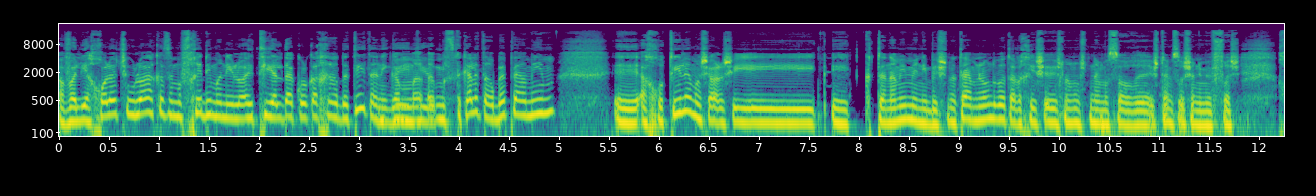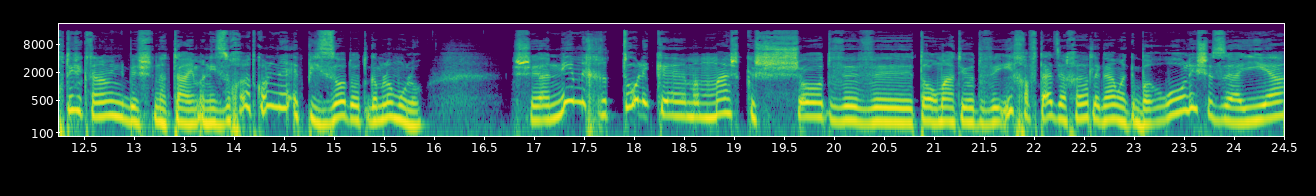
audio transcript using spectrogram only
אבל יכול להיות שהוא לא היה כזה מפחיד אם אני לא הייתי ילדה כל כך חרדתית, אני גם בדיוק. מסתכלת הרבה פעמים, אה, אחותי למשל, שהיא אה, קטנה ממני בשנתיים, אני לא מדברת על אחי שיש לנו 12, אה, 12 שנים הפרש, אחותי שקטנה ממני בשנתיים, אני זוכרת כל מיני אפיזודות, גם לא מולו. שאני נחרטו לי כממש קשות ו- וטראומטיות והיא חוותה את זה אחרת לגמרי ברור לי שזה היה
